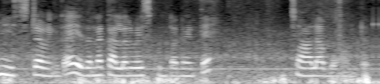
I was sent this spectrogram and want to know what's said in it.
మీ ఇష్టం ఇంకా ఏదైనా కలర్ వేసుకుంటానైతే చాలా బాగుంటుంది.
